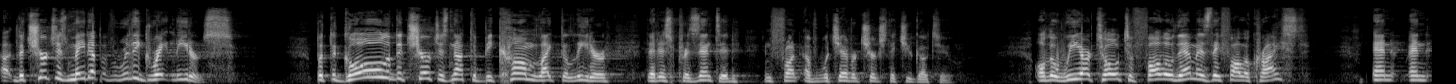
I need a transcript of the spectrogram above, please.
uh, the church is made up of really great leaders, but the goal of the church is not to become like the leader that is presented in front of whichever church that you go to. Although we are told to follow them as they follow Christ, and, and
